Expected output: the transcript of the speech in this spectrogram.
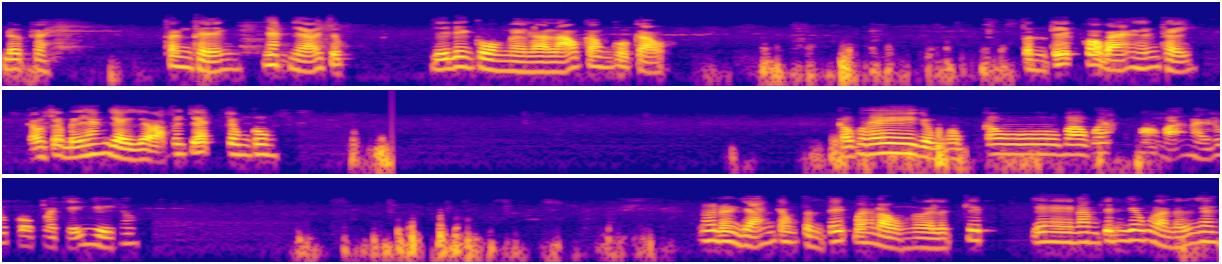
Được rồi. Thân thiện, nhắc nhở chút. Vị điên cuồng này là lão công của cậu. Tình tiết có bản hiển thị. Cậu sẽ bị hắn giày dò tới chết trong cung. Cậu có thể dùng một câu bao quát phó bản này rốt cuộc là chuyện gì không? Nói đơn giản trong tình tiết ban đầu, người lực kiếp nam chính giống là nữ nhân.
